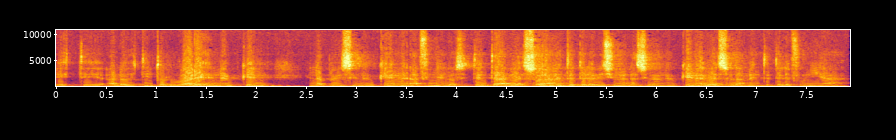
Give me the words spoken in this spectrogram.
este, a los distintos lugares. En Neuquén, en la provincia de Neuquén, a fines de los 70 había solamente televisión en la ciudad de Neuquén, había solamente telefonía,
